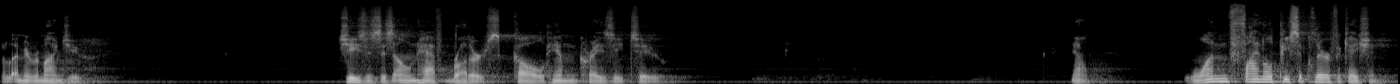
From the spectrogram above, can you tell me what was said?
But let me remind you Jesus' own half brothers called him crazy too. Now, one final piece of clarification,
